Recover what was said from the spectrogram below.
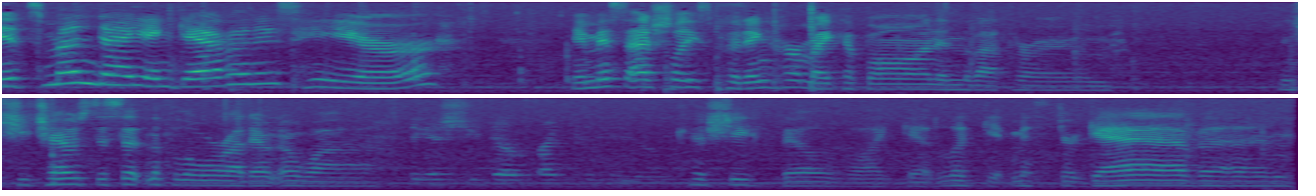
It's Monday and Gavin is here. And Miss Ashley's putting her makeup on in the bathroom. And she chose to sit on the floor. I don't know why. Because she feels like to do. Because she feels like it. Look at Mr. Gavin.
